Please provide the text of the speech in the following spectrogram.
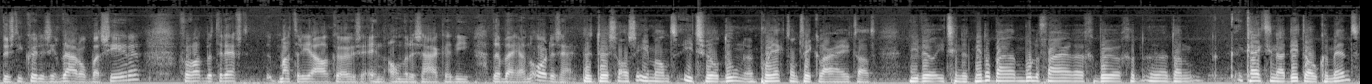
Dus die kunnen zich daarop baseren voor wat betreft materiaalkeuze en andere zaken die daarbij aan de orde zijn. Dus, dus als iemand iets wil doen, een projectontwikkelaar heet dat, die wil iets in het middelbare boulevard eh, gebeuren, ge- eh, dan kijkt hij naar dit document.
